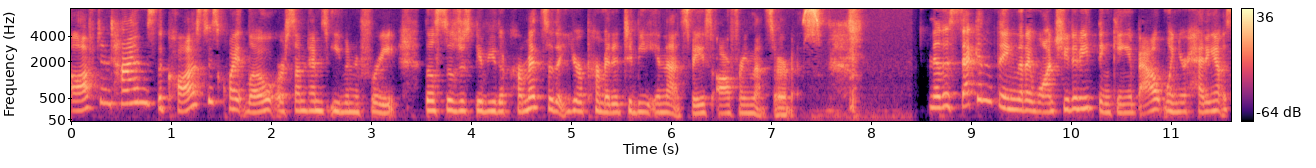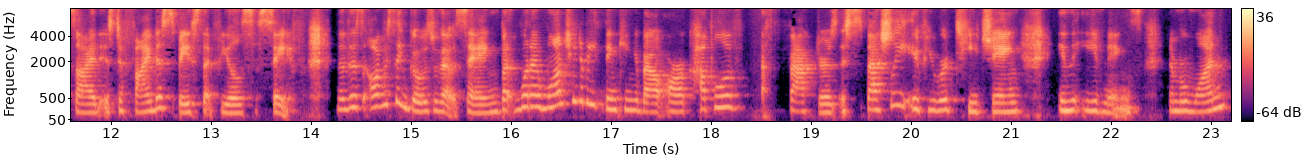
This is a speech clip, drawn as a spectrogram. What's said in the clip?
oftentimes the cost is quite low or sometimes even free. They'll still just give you the permit so that you're permitted to be in that space offering that service. Now, the second thing that I want you to be thinking about when you're heading outside is to find a space that feels safe. Now, this obviously goes without saying, but what I want you to be thinking about are a couple of factors, especially if you were teaching in the evenings. Number one,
